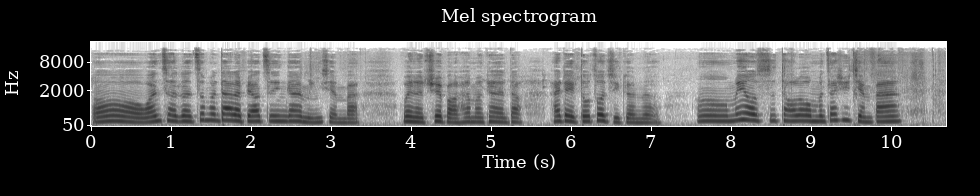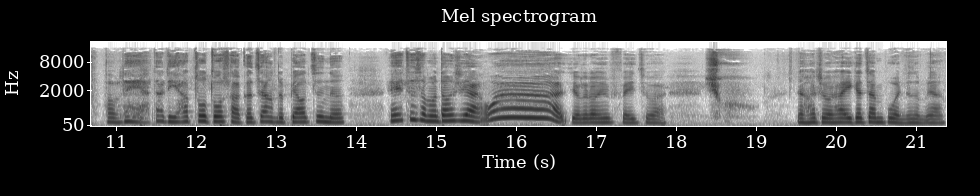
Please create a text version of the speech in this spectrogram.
哦，完成了这么大的标志，应该很明显吧？为了确保他们看得到，还得多做几个呢。嗯，没有石头了，我们再去捡吧。好累啊，到底要做多少个这样的标志呢？哎，这什么东西啊？哇，有个东西飞出来，咻！然后结果它一个站不稳就怎么样？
